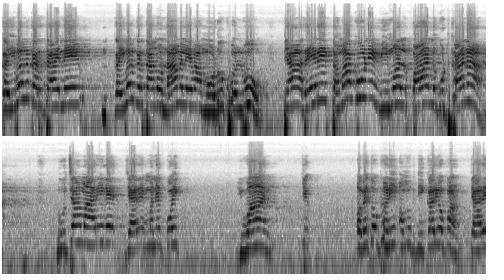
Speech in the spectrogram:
કૈવલ કરતાને, કૈવલ કરતાનું નામ લેવા મોઢું ખોલવું. ત્યાં રે રે તમાકુ ને વિમલ પાન ગુટખાના ડૂચા મારીને જ્યારે મને કોઈ યુવાન કે હવે તો ઘણી અમુક દીકરીઓ પણ ત્યારે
